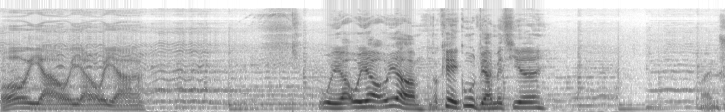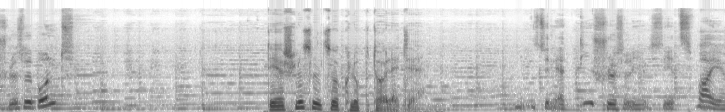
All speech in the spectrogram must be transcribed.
Oh ja, oh ja, oh ja. Oh ja, oh ja, oh ja. Okay, gut, wir haben jetzt hier einen Schlüsselbund. Der Schlüssel zur Clubtoilette. Wo sind ja die Schlüssel? Ich sehe zwei.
